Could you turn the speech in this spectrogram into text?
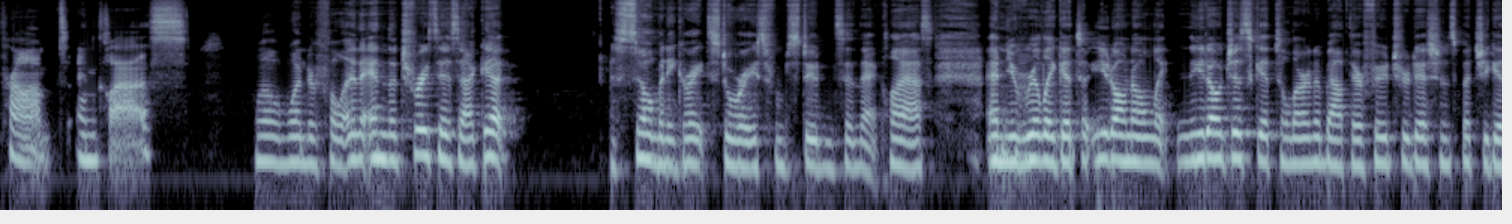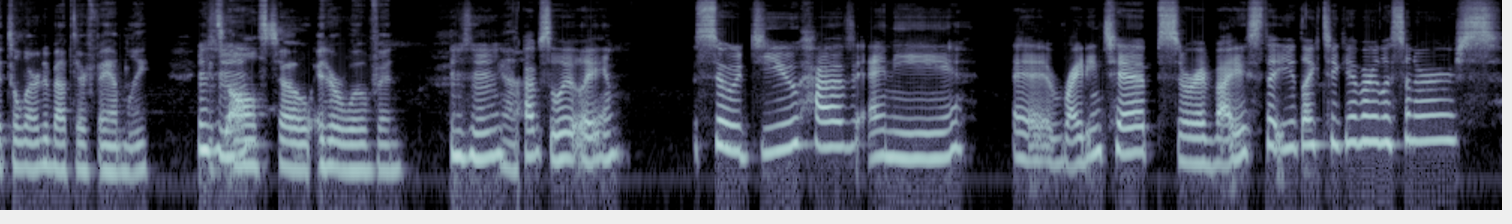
prompt in class. Well, wonderful. And, and the truth is, I get so many great stories from students in that class and you mm-hmm. really get to you don't only you don't just get to learn about their food traditions but you get to learn about their family. It's all so interwoven. Mm-hmm. Yeah. Absolutely. So, do you have any uh, writing tips or advice that you'd like to give our listeners?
